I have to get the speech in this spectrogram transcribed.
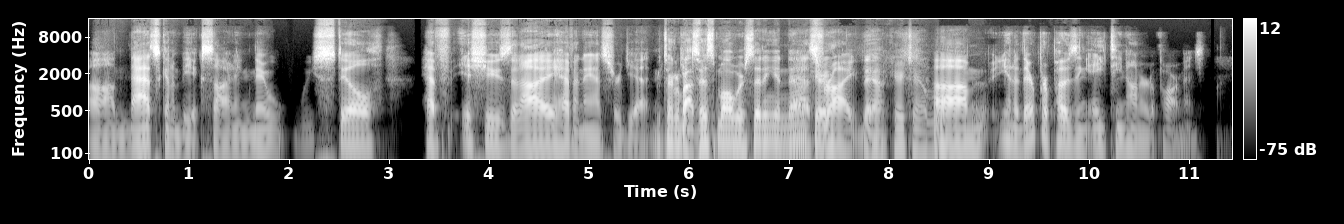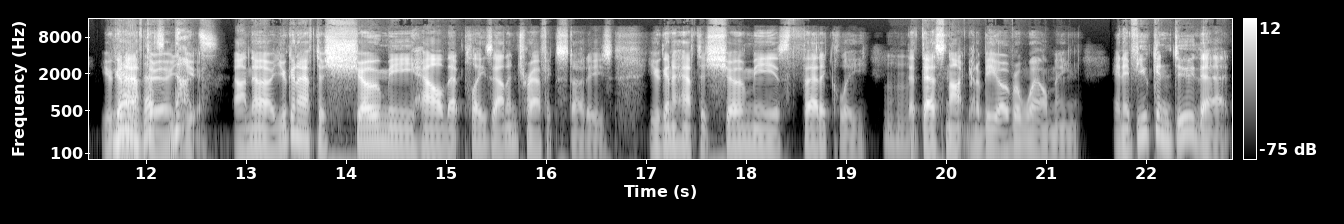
Um, that's going to be exciting. There, we still have issues that I haven't answered yet. You're talking about this mall we're sitting in now. That's Cary- right. Yeah, Carytown Mall. Um, you know, they're proposing 1,800 apartments. You're gonna yeah, have that's to. you- nuts. I know you're gonna have to show me how that plays out in traffic studies. You're gonna have to show me aesthetically Mhm. that that's not going to be overwhelming. And if you can do that,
